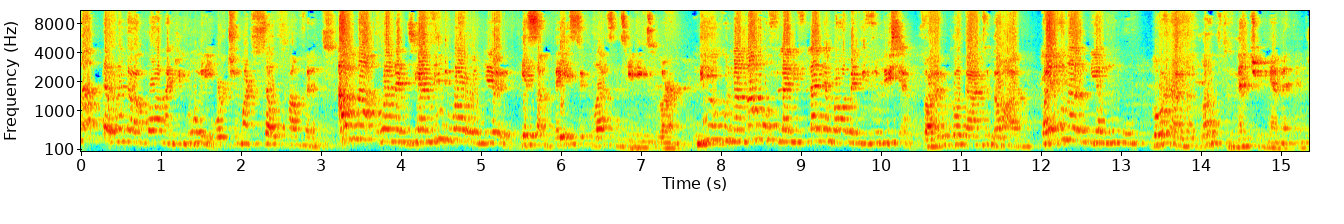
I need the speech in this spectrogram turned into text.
labda huenda wakawa na kiburi or too much self confidence. ama wanajiamini wao wenyewe. He has some basic lessons he needs to learn. ndio kuna mambo fulani fulani ambao wamejifundisha. So I would go back to God. Kwa hivyo narudia mungu. Lord, I would love to mentor him and, and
